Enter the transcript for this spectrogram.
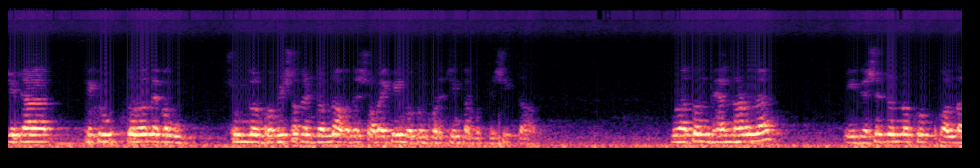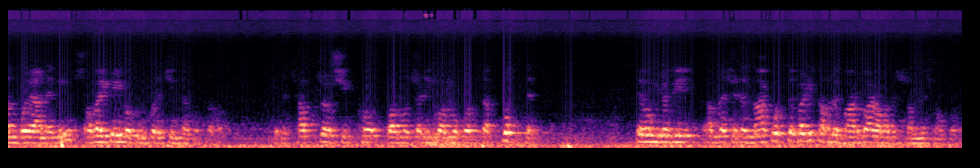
যেটা থেকে উত্তরণ এবং সুন্দর ভবিষ্যতের জন্য আমাদের সবাইকেই নতুন করে চিন্তা করতে শিখতে হবে। পুরাতন ধ্যান ধারণা এই দেশের জন্য খুব কল্যাণ বয়ে আনেনি, সবাইকেই নতুন করে চিন্তা করতে হবে। সেটা ছাত্র, শিক্ষক, কর্মচারী, কর্মকর্তা প্রত্যেক। এবং যদি আমরা সেটা না করতে পারি, তাহলে বারবার আমাদের সামনে সংকট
